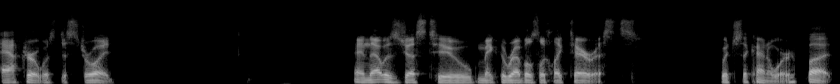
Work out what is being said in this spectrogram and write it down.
after it was destroyed. And that was just to make the rebels look like terrorists, which they kind of were, but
